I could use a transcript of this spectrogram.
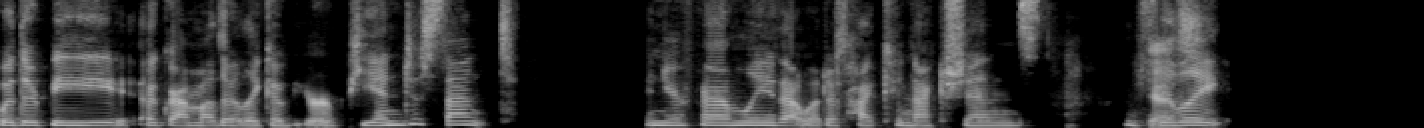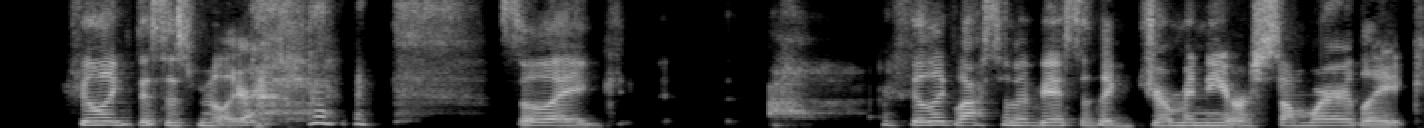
would there be a grandmother like of European descent in your family that would have had connections? I yes. feel like I feel like this is familiar. so, like, I feel like last time maybe I said like Germany or somewhere like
